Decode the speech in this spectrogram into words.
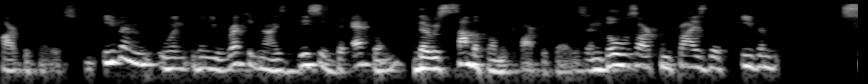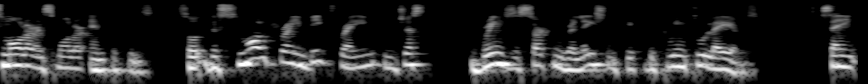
particles. Even when, when you recognize this is the atom, there is subatomic particles, and those are comprised of even smaller and smaller entities. So the small frame, big frame, just brings a certain relationship between two layers, saying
